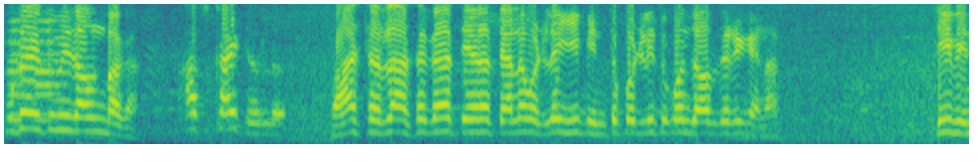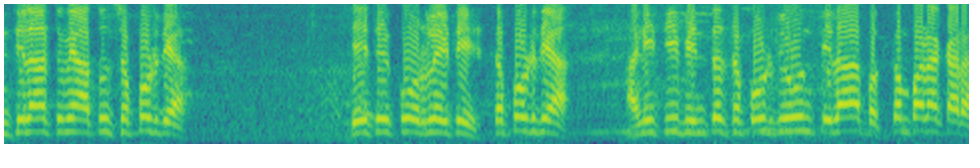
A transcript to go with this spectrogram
कुठे तुम्ही जाऊन बघा. आज काय ठरलं? आज ठरलं असं का त्याला त्यानं म्हटलं ही भिंत पडली तर कोण जबाबदारी घेणार? ती भिंतीला तुम्ही आतून सपोर्ट द्या. ते ते कोरलंय ते सपोर्ट द्या. आणि ती भिंत सपोर्ट देऊन तिला भक्कमपणा करा.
